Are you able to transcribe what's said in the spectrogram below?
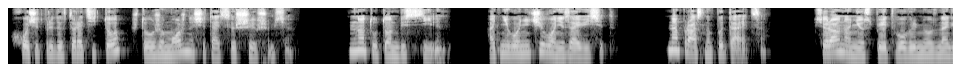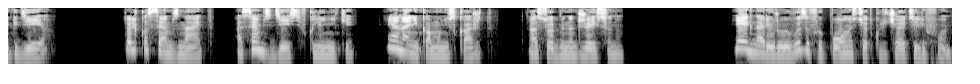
Хочет предотвратить то, что уже можно считать свершившимся. Но тут он бессилен. От него ничего не зависит напрасно пытается. Все равно не успеет вовремя узнать, где я. Только Сэм знает, а Сэм здесь, в клинике, и она никому не скажет, особенно Джейсону. Я игнорирую вызов и полностью отключаю телефон.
